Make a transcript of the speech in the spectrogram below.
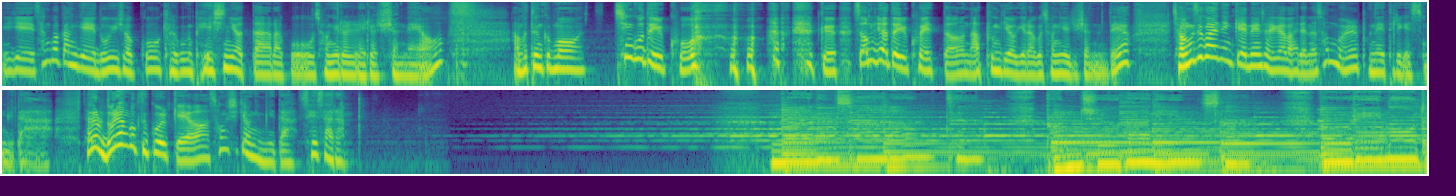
이게 삼각관계에 놓이셨고 결국은 배신이었다라고 정의를 내려주셨네요. 아무튼 그 뭐 친구도 잃고 그 썸녀도 잃고 했던 아픈 기억이라고 정리해 주셨는데요. 정승환 님께는 저희가 마련한 선물 보내 드리겠습니다. 자 그럼 노래 한 곡 듣고 올게요. 성시경입니다. 세 사람. 많은 사람들 분주한 인사 우리 모두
